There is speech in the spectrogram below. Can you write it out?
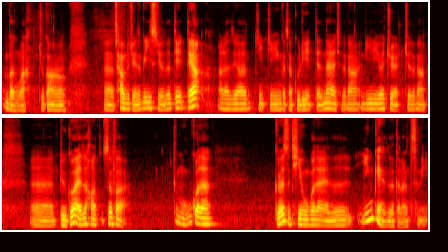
文嘛，就讲，呃，差勿多就是搿意思，就是对对个，阿拉是要进进行搿只管理，但是呢，就是讲离离个句，就是讲，呃，团购还是好收发个。葛末我觉着。搿事体我觉着还是应该是搿能处理，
